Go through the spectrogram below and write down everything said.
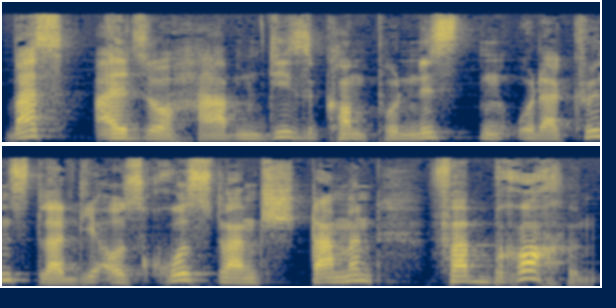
Was also haben diese Komponisten oder Künstler, die aus Russland stammen, verbrochen?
